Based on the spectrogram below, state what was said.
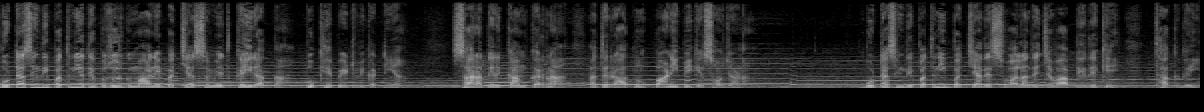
ਬੂਟਾ ਸਿੰਘ ਦੀ ਪਤਨੀ ਅਤੇ ਬਜ਼ੁਰਗ ਮਾਂ ਨੇ ਬੱਚਿਆਂ ਸਮੇਤ ਕਈ ਰਾਤਾਂ ਭੁੱਖੇ ਪੇਟ ਵੀ ਕੱਟੀਆਂ। ਸਾਰਾ ਦਿਨ ਕੰਮ ਕਰਨਾ ਅਤੇ ਰਾਤ ਨੂੰ ਪਾਣੀ ਪੀ ਕੇ ਸੌ ਜਾਣਾ। ਬੂਟਾ ਸਿੰਘ ਦੀ ਪਤਨੀ ਬੱਚਿਆਂ ਦੇ ਸਵਾਲਾਂ ਦੇ ਜਵਾਬ ਦੇ ਦੇ ਕੇ ਥੱਕ ਗਈ।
